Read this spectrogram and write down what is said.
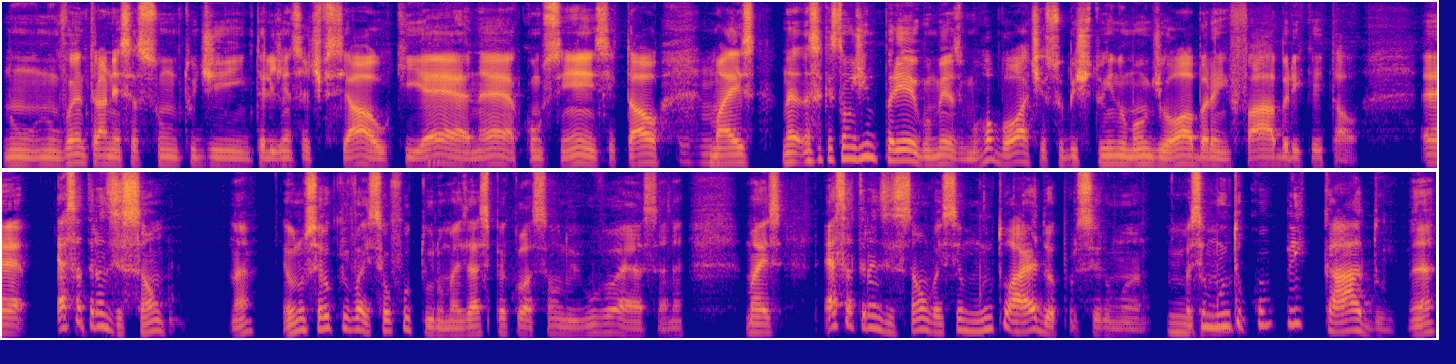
não, não vou entrar nesse assunto de inteligência artificial, o que é, né, consciência e tal, Uhum. mas nessa questão de emprego mesmo, robótica substituindo mão de obra em fábrica e tal. É, essa transição, né? Eu não sei o que vai ser o futuro, mas a especulação do Yuval é essa, né? Mas essa transição vai ser muito árdua para o ser humano. Vai ser muito complicado, né?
